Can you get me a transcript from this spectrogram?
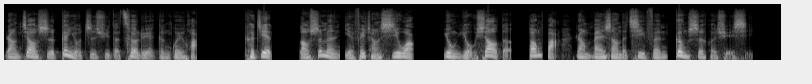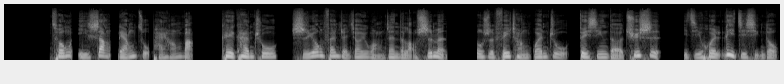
让教室更有秩序的策略跟规划。可见老师们也非常希望用有效的方法，让班上的气氛更适合学习。从以上两组排行榜可以看出，使用翻转教育网站的老师们都是非常关注最新的趋势，以及会立即行动。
